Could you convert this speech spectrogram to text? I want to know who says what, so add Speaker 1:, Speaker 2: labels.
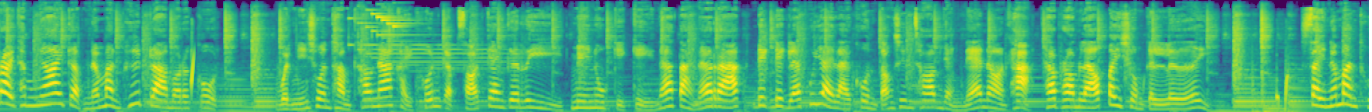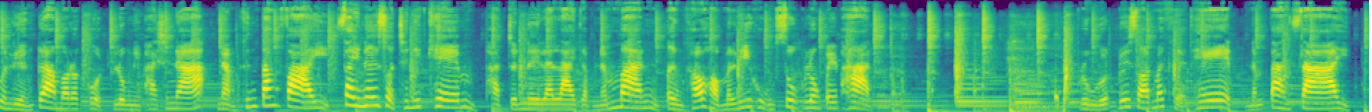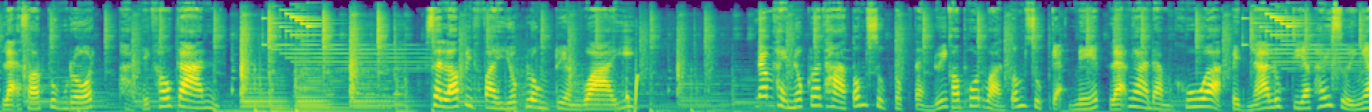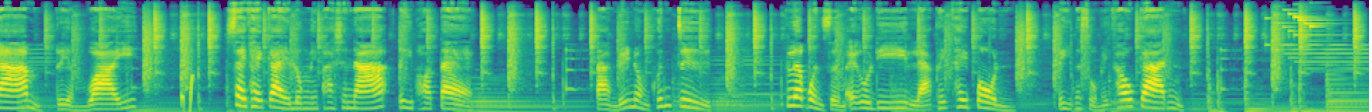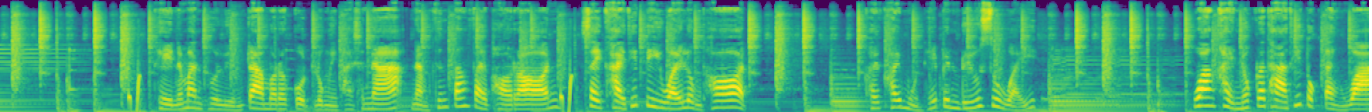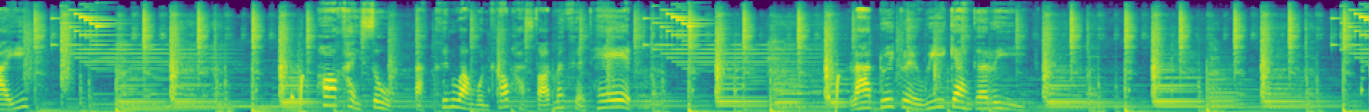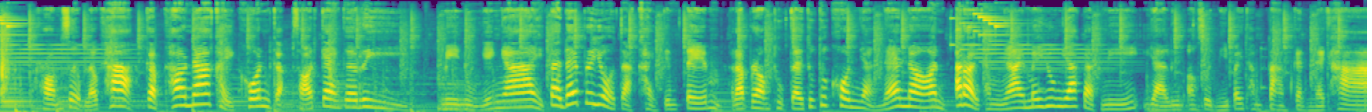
Speaker 1: อร่อยทำง่ายกับน้ำมันพืชตรามรกตวันนี้ชวนทำข้าวหน้าไข่ข้นกับซอสแกงกะหรี่ เมนูเก๋ๆหน้าตาน่ารัก เด็กๆ และผู้ใหญ่หลายคนต้องชื่นชอบอย่างแน่นอนค่ะ ถ้าพร้อมแล้วไปชมกันเลย ใส่น้ำมันถั่วเหลืองตรามรกตลงในภาชนะนำขึ้นตั้งไฟ ใส่เนยสดชนิดเค็ม ผัดจนเนยละลายกับน้ำมัน เติมข้าวหอมมะลิหุงสุกลงไปผัด ปรุงรสด้วยซอสมะเขือเทศ น้ำตาลทราย และซอสปรุงรสผัดให้เข้ากัน เสร็จแล้วปิดไฟยกลงเตรียมไว้นำไข่นกกระทาต้มสุกตกแต่งด้วยข้าวโพดหวานต้มสุกแกะเม็ด และงาดำคั่ว เป็นหน้าลูกเจี๊ยบให้สวยงาม เตรียมไว้ ใส่ไข่ไก่ลงในภาชนะ ตีพอแตก ตามด้วยนมข้นจืด เกลือป่นเสริมไอโอดี และพริกไทยป่น ตีผสมให้เข้ากัน น้ำมันถั่วเหลืองตรามรกตลงในภาชนะนำขึ้นตั้งไฟพอร้อน ใส่ไข่ที่ตีไว้ลงทอด ค่อยๆหมุนให้เป็นริ้วสวย วางไข่นกกระทาที่ตกแต่งไว้ พอไข่สุกตักขึ้นวางบนข้าวผัดซอสมะเขือเทศ ราดด้วยเกรวี่แกงกะหรี่ ร้อมเสิร์ฟแล้วค่ะ กับข้าวหน้าไข่ข้นกับซอสแกงกะหรี่เมนูง่ายๆ แต่ได้ประโยชน์จากไข่เต็มๆ รับรองถูกใจทุกๆ คนอย่างแน่นอน อร่อยทำง่ายไม่ยุ่งยากแบบนี้ อย่าลืมเอาสูตรนี้ไปทำตามกันนะคะ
